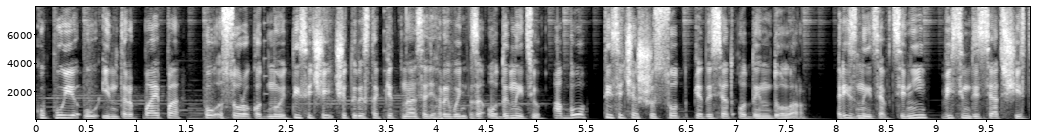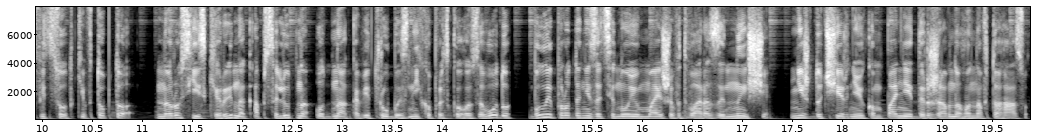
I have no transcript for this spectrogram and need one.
купує у Інтерпайпа по 41 тисячі 415 гривень за одиницю або 1651 долар. Різниця в ціні 86%. Тобто на російський ринок абсолютно однакові труби з Нікопольського заводу були продані за ціною майже в два рази нижче ніж дочірньої компанії державного Нафтогазу.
